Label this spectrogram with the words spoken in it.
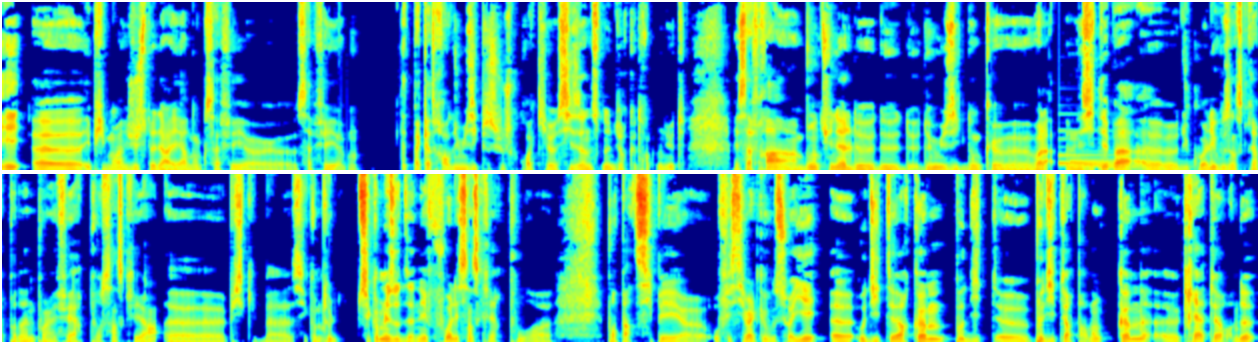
et et puis moi juste derrière donc ça fait ça fait bon peut-être pas 4 heures de musique parce que je crois que Seasons ne dure que 30 minutes et ça fera un bon tunnel de, de, musique donc euh, voilà. N'hésitez pas euh, du coup à aller vous inscrire podren.fr pour s'inscrire euh, puisque bah c'est comme tout c'est comme les autres années faut aller s'inscrire pour euh, pour participer au festival que vous soyez auditeur comme podit, poditeur pardon comme créateur de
